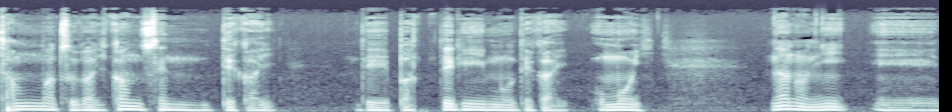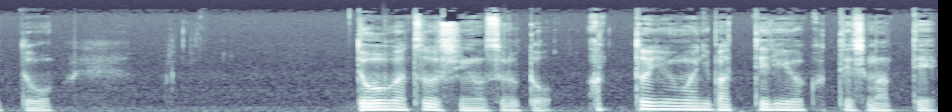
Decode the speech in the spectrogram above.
端末がいかんせんでかい。でバッテリーもでかい。重い。なのにえー、っと動画通信をするとあっという間にバッテリーを食ってしまって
